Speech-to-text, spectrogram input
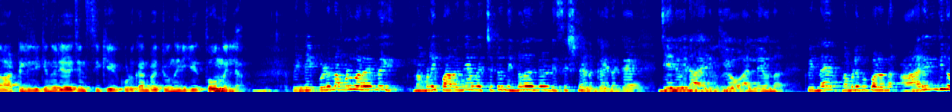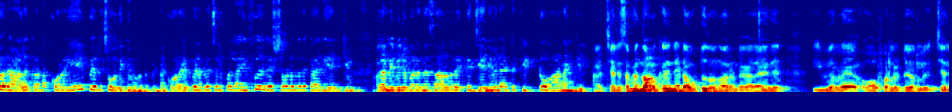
നാട്ടിലിരിക്കുന്ന ഒരു ഏജൻസിക്ക് കൊടുക്കാൻ പറ്റുമെന്ന് എനിക്ക് തോന്നുന്നില്ല. പിന്നെ ഇപ്പോഴും നമ്മൾ പറയുന്ന നമ്മൾ ഈ പറഞ്ഞ വെച്ചിട്ട് നിങ്ങൾ തന്നെ ഒരു ഡിസിഷൻ എടുക്കുക. ഇതൊക്കെ ജെനുവിൻ ആയിരിക്കോ അല്ലയോ എന്ന്. പിന്നെ നമ്മളിപ്പോ പറയുന്ന ആരെങ്കിലും ഒരാൾ കാരണം കുറേ പേര് ചോദിക്കുന്നുണ്ട്. പിന്നെ കുറേ പേര് ചിലപ്പോൾ ലൈഫ് രക്ഷപ്പെടുന്ന ഒരു കാര്യമായിരിക്കും. കാരണം ഇവർ പറയുന്ന സാലറി ഒക്കെ ജെനുവിൻ ആയിട്ട് കിട്ടുവാണെങ്കിൽ. ചില സമയം നമുക്ക് തന്നെ ഡൗട്ട് തോന്നാറുണ്ട്. അതായത് ഇവരുടെ ഓഫർ ലെറ്ററിൽ ചില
